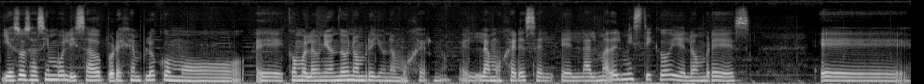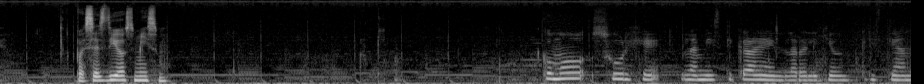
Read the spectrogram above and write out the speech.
y eso se ha simbolizado por ejemplo como eh, como la unión de un hombre y una mujer no la mujer es el, el, alma del místico y el hombre es eh, pues es Dios mismo ¿Cómo surge la mística en la religión cristiana?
